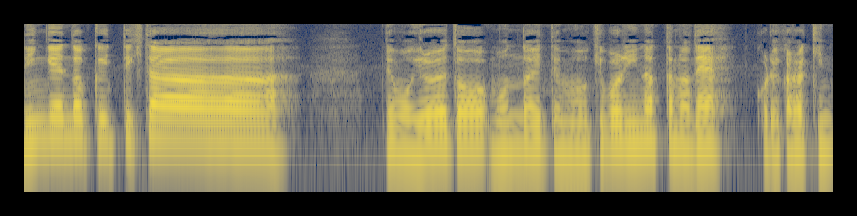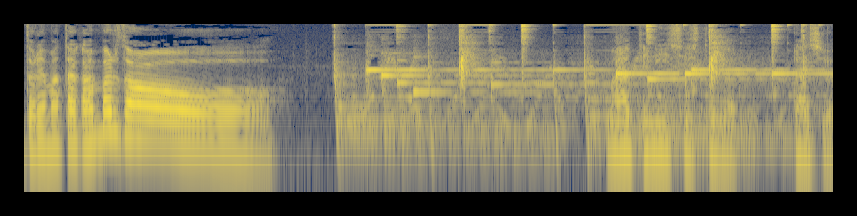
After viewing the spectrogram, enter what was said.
人間ドック行ってきたでも色々と問題点も浮き彫りになったので、これから筋トレまた頑張るぞマーティニーシステムラジオ。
